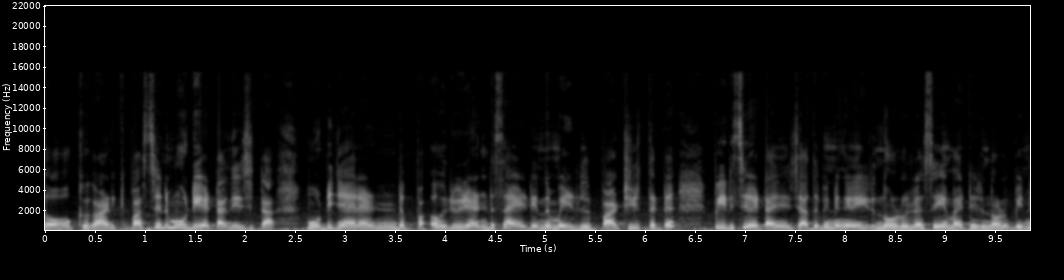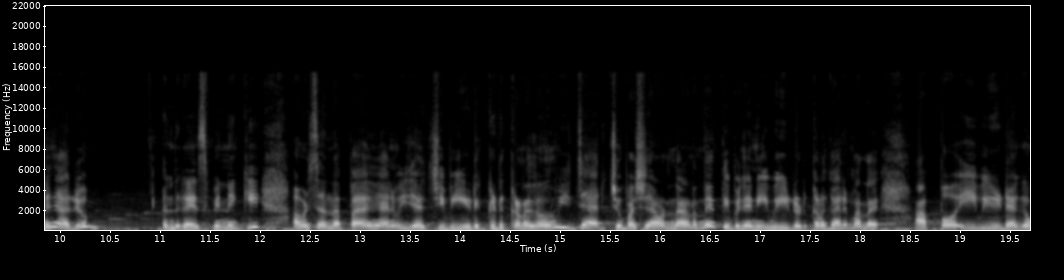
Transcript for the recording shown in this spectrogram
യോഗ കാണിക്കും. ഫസ്റ്റ് എന്റെ മുടി കെട്ടാന്ന് ചോദിച്ചിട്ടാണ് മുടി ഞാൻ രണ്ട് ഒരു രണ്ട് സൈഡിൽ നിന്ന് മിഡിൽ പാർട്ട് എടുത്തിട്ട് പിരിച്ച് കെട്ടാന്ന് ചോദിച്ചു. അത് പിന്നെ ഇങ്ങനെ ഇരുന്നോളൂല്ലോ. സെയിം ആയിട്ട് ഇരുന്നോളും. പിന്നെ ഞാനൊരു എന്ത് ഗൈസ് പിന്നെ എനിക്ക് അവിടെ ചെന്നപ്പോൾ ഞാൻ വിചാരിച്ചു വീടൊക്കെ എടുക്കണമല്ലോ എന്ന് വിചാരിച്ചു. പക്ഷേ അവിടെ നടന്ന് എത്തിയപ്പോൾ ഞാൻ ഈ വീഡിയോ എടുക്കണ കാര്യം പറഞ്ഞത് അപ്പോൾ ഈ വീഡിയോ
